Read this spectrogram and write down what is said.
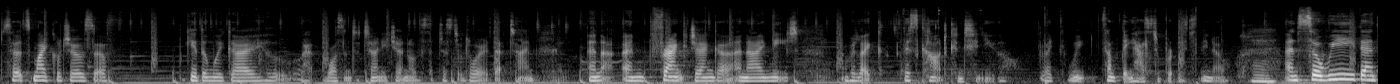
so it's Michael Joseph, Guy who wasn't Attorney General, was just a lawyer at that time, and and Frank Njenga and I meet, and we're like, this can't continue. Like we something has to, break, you know. Hmm. And so we then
